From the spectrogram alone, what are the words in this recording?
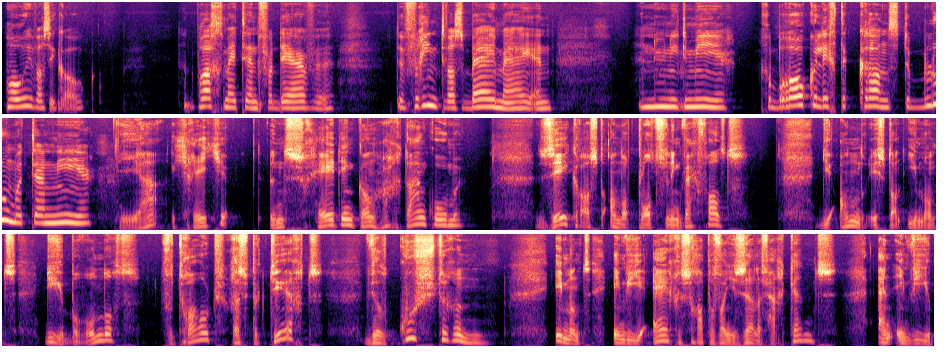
Mooi was ik ook. Dat bracht mij ten verderven. De vriend was bij mij en, en nu niet meer. Gebroken ligt de krans, de bloemen ter neer. Ja, Greetje, een scheiding kan hard aankomen. Zeker als de ander plotseling wegvalt. Die ander is dan iemand die je bewondert, vertrouwt, respecteert, wil koesteren. Iemand in wie je eigenschappen van jezelf herkent en in wie je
